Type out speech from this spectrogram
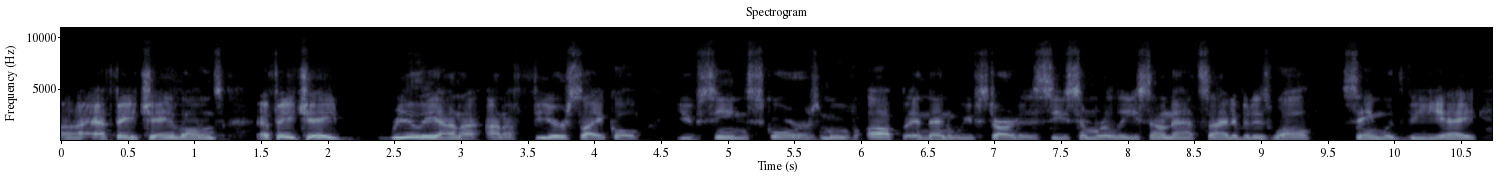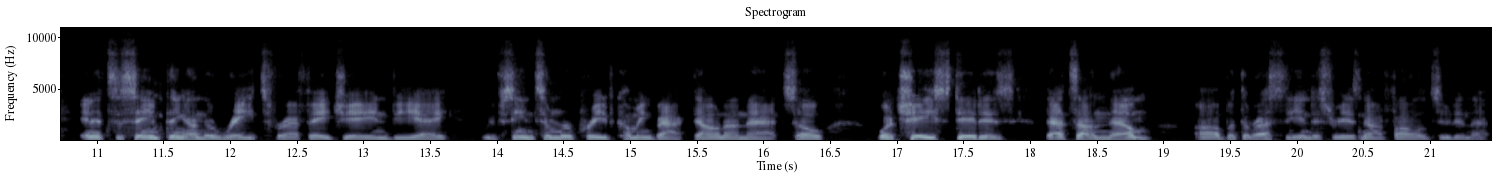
Uh, FHA loans, FHA really on a on a fear cycle. You've seen scores move up, and then we've started to see some release on that side of it as well. Same with VA, and it's the same thing on the rates for FHA and VA we've seen some reprieve coming back down on that. So what Chase did is that's on them, uh, but the rest of the industry has not followed suit in that.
